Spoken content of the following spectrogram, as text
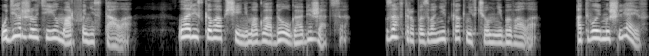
Удерживать ее Марфа не стала. Лариска вообще не могла долго обижаться. Завтра позвонит, как ни в чем не бывало. А твой Мышляев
